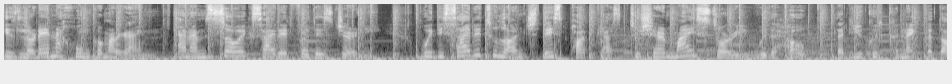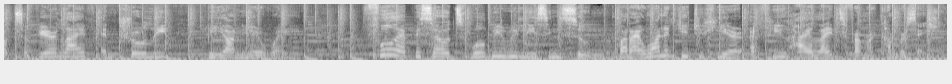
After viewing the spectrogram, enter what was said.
is Lorena Junco Margain, and I'm so excited for this journey. We decided to launch this podcast to share my story with the hope that you could connect the dots of your life and truly be on your way. Full episodes will be releasing soon, but I wanted you to hear a few highlights from our conversation.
